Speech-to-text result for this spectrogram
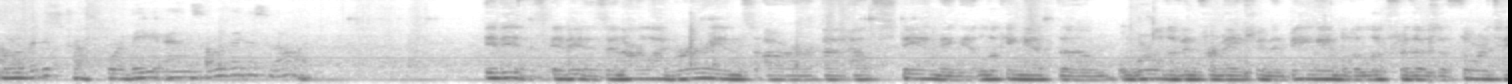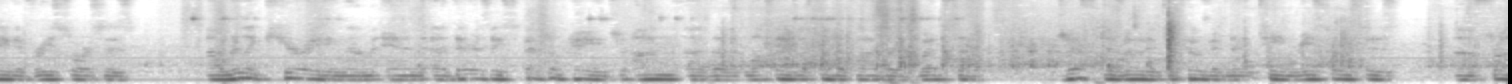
some of it is trustworthy, and some of it is not. It is, it is. And our librarians are uh, outstanding at looking at the world of information and being able to look for those authoritative resources, uh, really curating them. And uh, there is a special page on uh, the Los Angeles Public Library's website just devoted to COVID 19 resources uh, from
